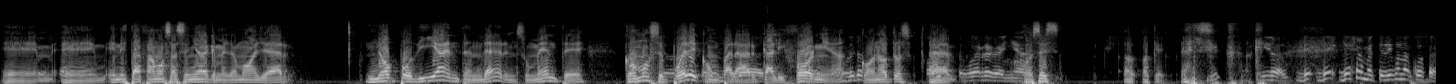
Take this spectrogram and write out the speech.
Em, em, en esta famosa señora que me llamó ayer, no podía entender en su mente cómo se puede comparar California con otros... Ah, José, Oh, ok. Mira, déjame te digo una cosa.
